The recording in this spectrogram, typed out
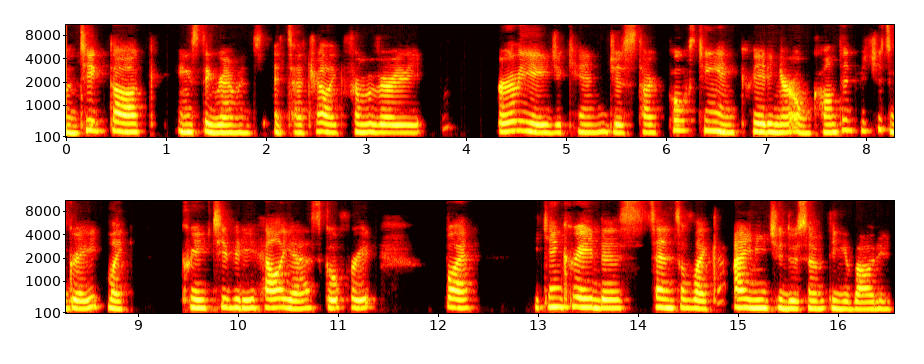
on TikTok, Instagram, etc. Like from a very early age, you can just start posting and creating your own content, which is great. Like creativity, hell yes, go for it. But you can create this sense of like, I need to do something about it.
